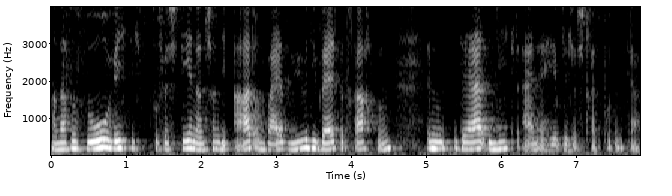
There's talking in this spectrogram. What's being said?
Und das ist so wichtig zu verstehen, denn schon die Art und Weise, wie wir die Welt betrachten, in der liegt ein erhebliches Stresspotenzial.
